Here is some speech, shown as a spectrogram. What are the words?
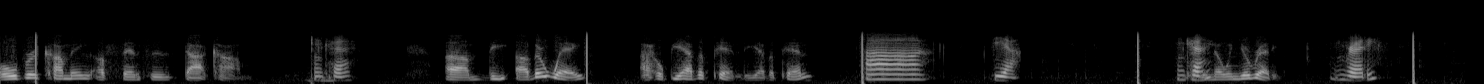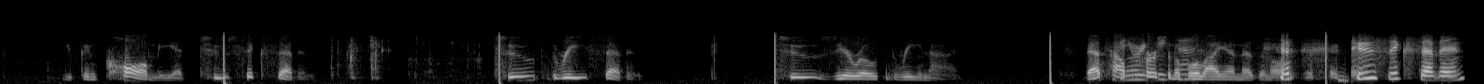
overcomingoffenses.com. okay. Um, the other way, I hope you have a pen. Do you have a pen? Uh, yeah. Okay. Let me know when you're ready. I'm ready. You can call me at two six seven two three seven two zero three nine. That's how personable that? I am as an author. Two six seven.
